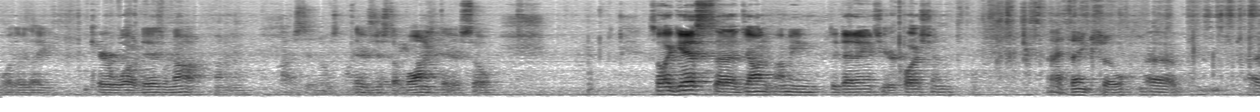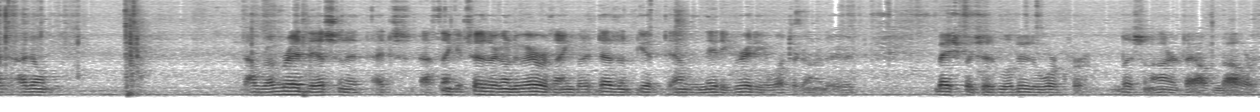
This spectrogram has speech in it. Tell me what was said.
whether they care what it is or not, I mean, I just didn't know. it was- there's just a blank there, so. So I guess, uh, John, I mean, did that answer your question? I think so. Uh, I, I don't, I've I've read this and it, it's, I think it says they're gonna do everything, but it doesn't get down to the nitty gritty of what they're gonna do. It Basically says we'll do the work for less than a hundred thousand dollars.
